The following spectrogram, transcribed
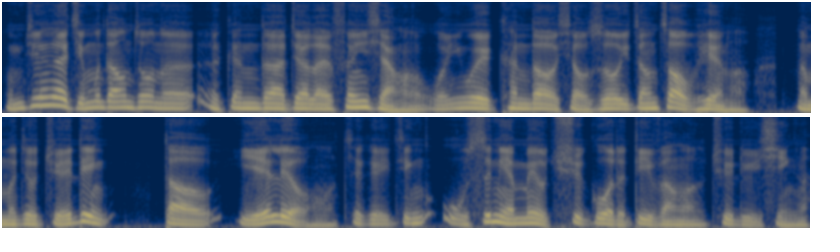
我们今天在节目当中呢，跟大家来分享哦，我因为看到小时候一张照片哈，那么就决定到野柳哦，这个已经五十年没有去过的地方哦，去旅行啊。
